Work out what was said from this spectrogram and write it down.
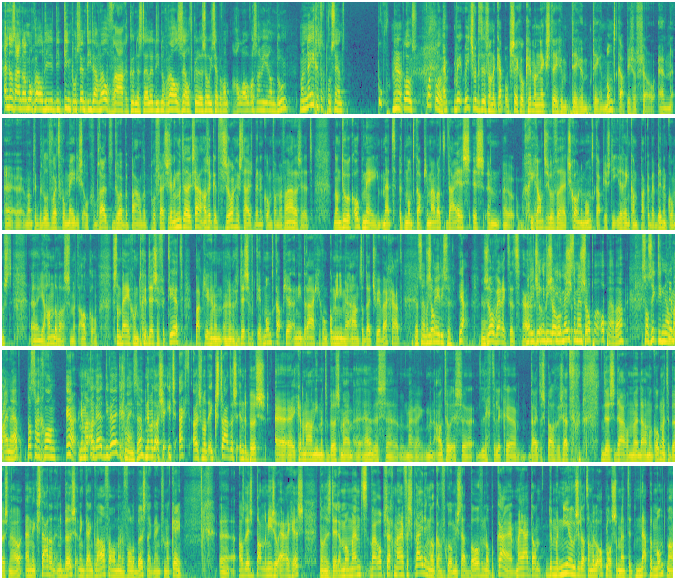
En dan zijn er nog wel die, die 10% die dan wel vragen kunnen stellen... die nog wel zelf kunnen zoiets hebben van... hallo, wat zijn we hier aan het doen? Maar 90% poef, Ja. klakloos, klakloos. En weet, weet je wat het is? Want ik heb op zich ook helemaal niks tegen, tegen, tegen mondkapjes of zo. En, eh, eh, want ik bedoel, het wordt gewoon medisch ook gebruikt door bepaalde professies. En ik moet eerlijk zeggen, als ik het verzorgingstehuis binnenkom van mijn vader zit, dan doe ik ook mee met het mondkapje. Maar wat daar is, is een eh, gigantische hoeveelheid schone mondkapjes die iedereen kan pakken bij binnenkomst. Eh, je handen wassen met alcohol. Dus dan ben je gewoon gedesinfecteerd. Pak je een, een gedesinfecteerd mondkapje en die draag je gewoon, kom je niet meer aan totdat je weer weggaat. dat zijn van die zo- medische. Ja, zo werkt het. hè. Maar die dingen die, zo- die de meeste zo- mensen op, op hebben, zoals ik die nou Nee, maar- bij me heb, dat zijn gewoon... Ja, nee, maar die, die werken geen eens, hè? Nee, want als je iets echt... Als, want ik sta dus in de bus. Eh, ik ga normaal niet met de bus, maar, eh, dus, eh, maar eh, mijn auto is eh, lichtelijk eh buiten spel gezet. dus daarom, eh, daarom moet ik ook met de bus nou. En ik sta dan in de bus en ik denk wel van met een volle bus. Dat ik denk van oké, eh, als deze pandemie zo erg is, dan is dit een moment waarop zeg maar verspreiding wel kan voorkomen. Je staat bovenop elkaar. Maar ja, dan de manier hoe ze dat dan willen oplossen met dit neppe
